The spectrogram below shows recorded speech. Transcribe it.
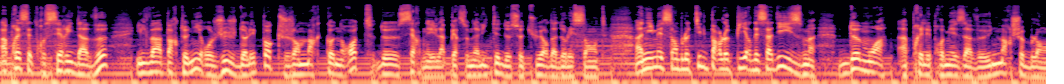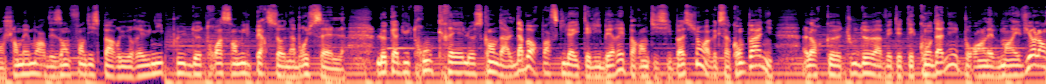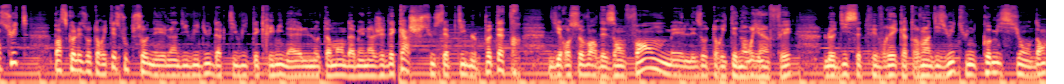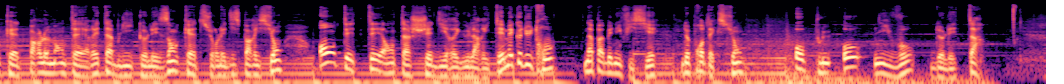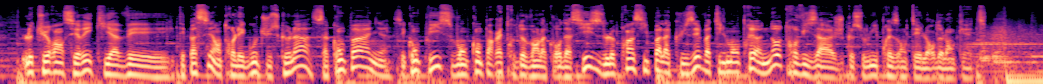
Après cette série d'aveux, il va appartenir au juge de l'époque, Jean-Marc Conroth, de cerner la personnalité de ce tueur d'adolescentes. Animé, semble-t-il, par le pire des sadismes. Deux mois après les premiers aveux, une marche blanche en mémoire des enfants disparus réunit plus de 300 000 personnes à Bruxelles. Le cas du trou crée le scandale. D'abord parce qu'il a été libéré par anticipation avec sa compagne, alors que tous deux avaient été condamnés pour enlèvement et viol. Ensuite, parce que les autorités soupçonnaient l'individu d'activité criminelle notamment d'aménager des caches susceptibles peut-être d'y recevoir des enfants, mais les autorités n'ont rien fait. Le 17 février 98, une commission d'enquête parlementaire établit que les enquêtes sur les disparitions ont été entachées d'irrégularités, mais que Dutroux n'a pas bénéficié de protection au plus haut niveau de l'État. Le tueur en série qui avait été passé entre les gouttes jusque-là, sa compagne, ses complices vont comparaître devant la cour d'assises. Le principal accusé va-t-il montrer un autre visage que celui présenté lors de l'enquête?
